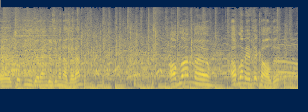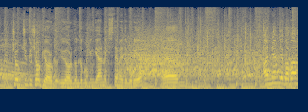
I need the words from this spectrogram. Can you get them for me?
E, çok iyi gören gözüme nazaran. Ablam e, ablam evde kaldı. Çok çünkü çok yorgun, yorgundu. Bugün gelmek istemedi buraya. Annemle babam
